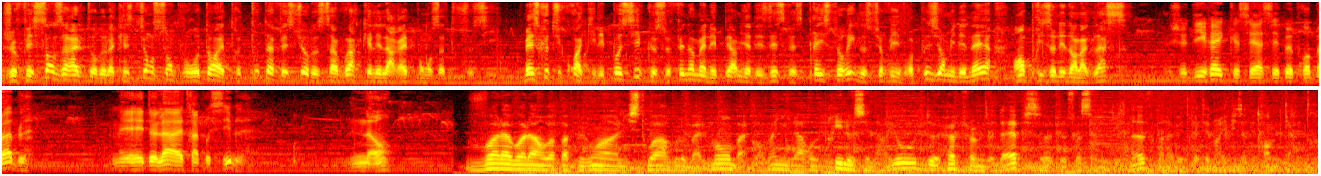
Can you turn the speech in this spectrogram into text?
Je fais sans arrêt le tour de la question sans pour autant être tout à fait sûr de savoir quelle est la réponse à tout ceci. Mais est-ce que tu crois qu'il est possible que ce phénomène ait permis à des espèces préhistoriques de survivre plusieurs millénaires emprisonnées dans la glace? Je dirais que c'est assez peu probable, mais de là à être impossible Non. Voilà, voilà, on va pas plus loin. L'histoire, globalement, bah, Corman, il a repris le scénario de Up from the Depths de 79 qu'on avait traité dans l'épisode 34.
